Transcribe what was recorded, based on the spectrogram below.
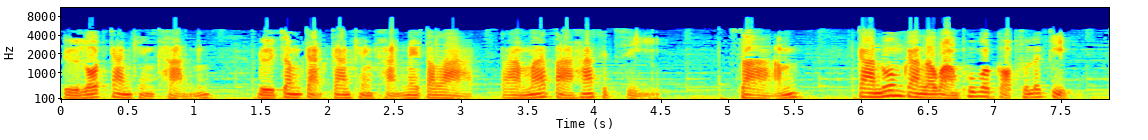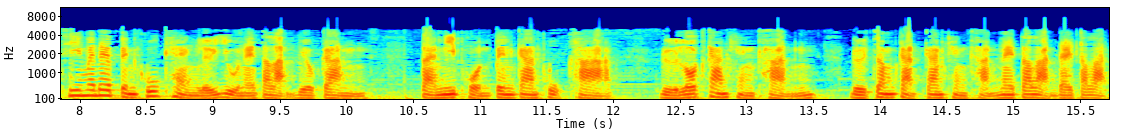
หรือลดการแข่งขัน หรือจำกัดการแข่งขันในตลาดตามมาตรา 54 3. การร่วมกันระหว่างผู้ประกอบธุรกิจที่ไม่ได้เป็นคู่แข่งหรืออยู่ในตลาดเดียวกัน แต่มีผลเป็นการผูกขาด หรือลดการแข่งขัน หรือจำกัดการแข่งขันในตลาดใดตลาด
